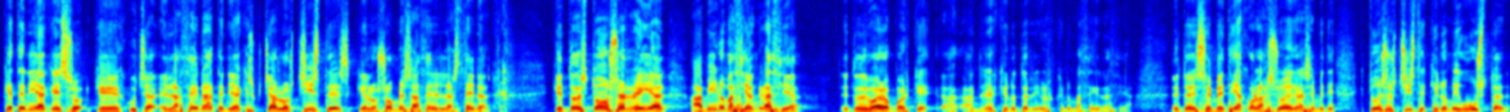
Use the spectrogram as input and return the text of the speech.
¿Qué tenía que, que escuchar? En la cena tenía que escuchar los chistes que los hombres hacen en las cenas. Que entonces todos se reían, a mí no me hacían gracia. Entonces, bueno, pues que, Andrés, que no te que no me hace gracia. Entonces se metía con la suegra, se metía, todos esos chistes que no me gustan,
